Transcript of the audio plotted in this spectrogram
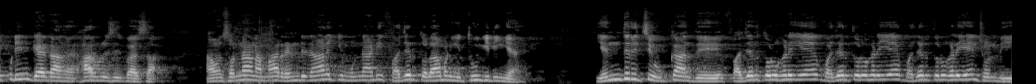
எப்படின்னு கேட்டாங்க ஹாரூன் ரஷீத் பாஷா. அவன் சொன்னானம்மா ரெண்டு நாளைக்கு முன்னாடி ஃபஜர் தொழாமல் நீங்கள் தூங்கிட்டீங்க. எந்திரிச்சு உட்காந்து ஃபஜர் தொழுகளையே ஃபஜர் தொழுகளையே ஃபஜர் தொழுகளையேன்னு சொல்லி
